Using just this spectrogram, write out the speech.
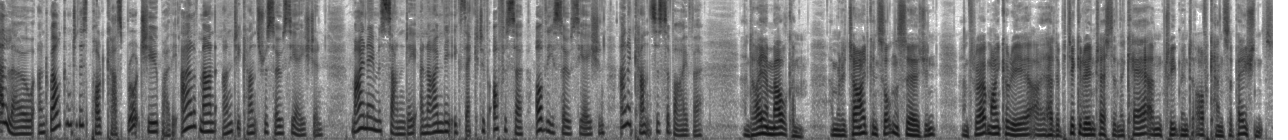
Hello, and welcome to this podcast brought to you by the Isle of Man Anti Cancer Association. My name is Sandy, and I'm the Executive Officer of the Association and a cancer survivor. And I am Malcolm. I'm a retired consultant surgeon, and throughout my career, I had a particular interest in the care and treatment of cancer patients.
